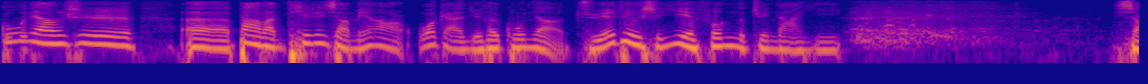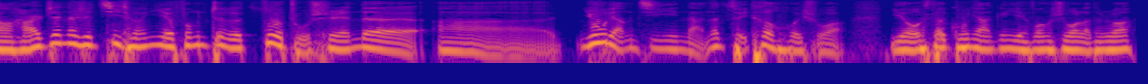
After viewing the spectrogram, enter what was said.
姑娘是呃爸爸的贴身小棉袄，我感觉他姑娘绝对是叶枫的军大衣。小孩真的是继承叶枫这个做主持人的啊优良基因呐，那嘴特会说。有次姑娘跟叶枫说了，她说：“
